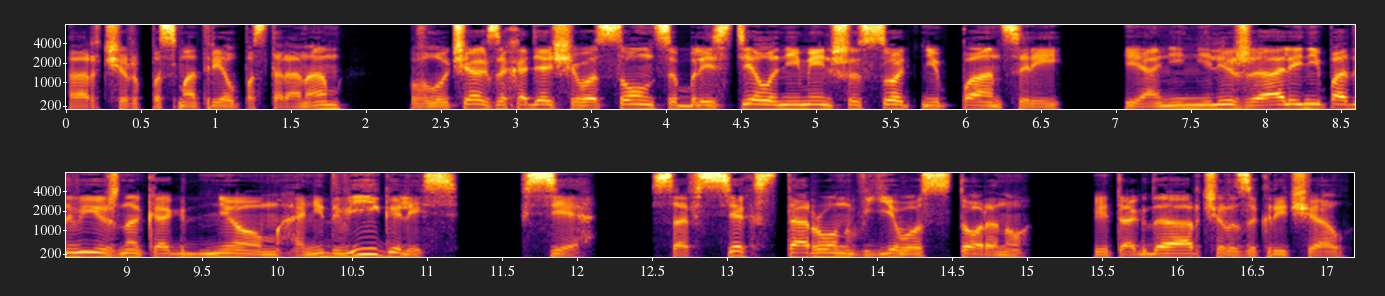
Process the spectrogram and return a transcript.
Арчер посмотрел по сторонам. В лучах заходящего солнца блестело не меньше сотни панцирей, и они не лежали неподвижно, как днем, они двигались. Все, со всех сторон в его сторону. И тогда Арчер закричал.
